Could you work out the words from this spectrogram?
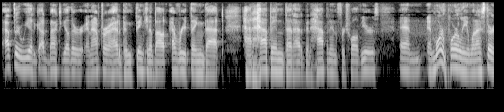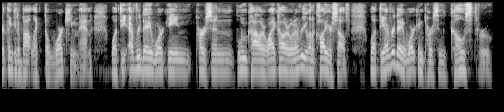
After we had got back together and after I had been thinking about everything that had happened, that had been happening for 12 years, and and more importantly when i started thinking about like the working man what the everyday working person blue collar white collar whatever you want to call yourself what the everyday working person goes through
